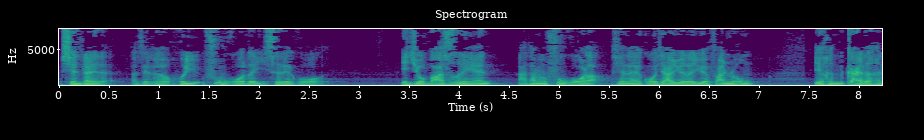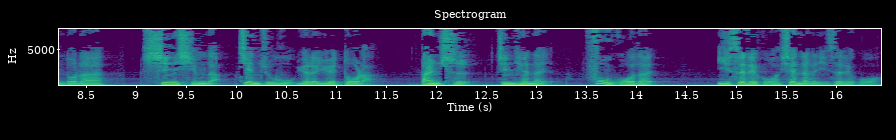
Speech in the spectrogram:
现在的啊这个恢复国的以色列国，一九八四年啊他们复国了，现在国家越来越繁荣，也很盖了很多的新型的建筑物越来越多了，但是今天的复国的以色列国，现在的以色列国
